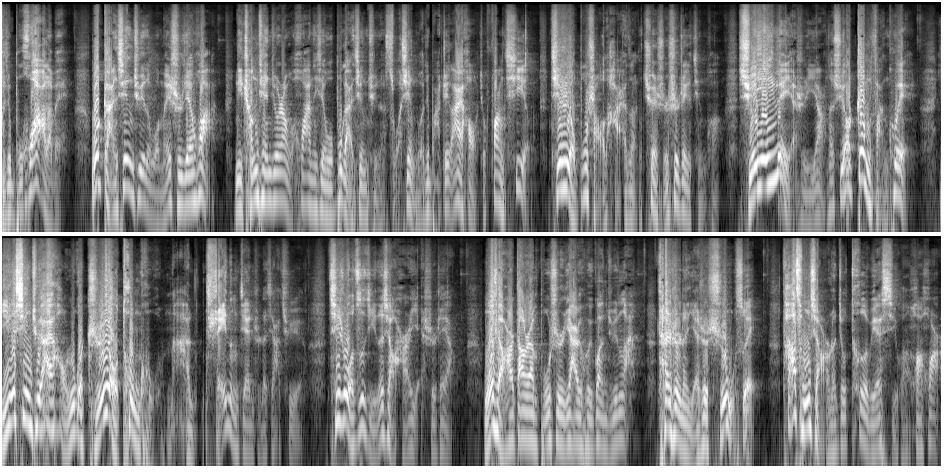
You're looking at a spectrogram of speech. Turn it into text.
我就不画了呗。我感兴趣的，我没时间画。你成天就让我画那些我不感兴趣的，索性我就把这个爱好就放弃了。其实有不少的孩子确实是这个情况，学音乐也是一样，他需要正反馈。一个兴趣爱好如果只有痛苦，那谁能坚持得下去？其实我自己的小孩也是这样，我小孩当然不是亚运会冠军了，但是呢也是十五岁，他从小呢就特别喜欢画画。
